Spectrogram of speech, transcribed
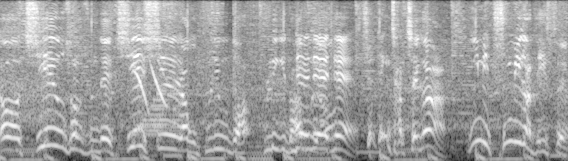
어, 지혜우 선수인데 지혜 씨라고 불리기도, 하- 불리기도 네, 하고요. 네, 네. 슈팅 자체가 이미 준비가 돼 있어요.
